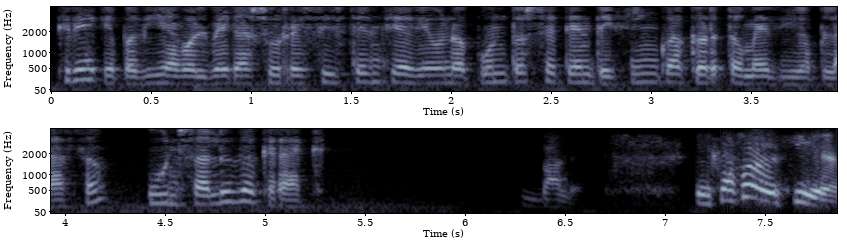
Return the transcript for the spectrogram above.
¿cree que podía volver a su resistencia de 1.75 a corto medio plazo? Un saludo crack. Vale. El caso de CIE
